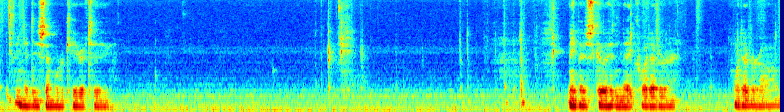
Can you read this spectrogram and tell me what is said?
I need to do some work here too. Maybe I just go ahead and make whatever, whatever um,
